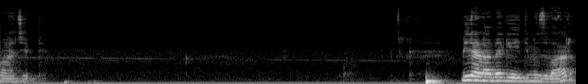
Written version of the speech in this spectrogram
vacibdir. Bir əlavə qeydimiz var.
